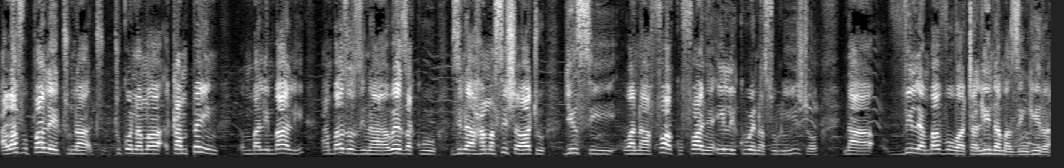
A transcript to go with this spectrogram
alafu pale tuna tuko na campaign mbalimbali ambazo zinaweza ku, zinahamasisha watu jinsi wanafaa kufanya ili kuwe na suluhisho na vile ambavyo watalinda mazingira.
